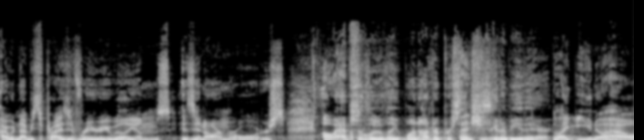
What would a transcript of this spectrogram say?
I would not be surprised if Riri Williams is in Armor Wars. Oh, absolutely, one hundred percent. She's going to be there. Like you know how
